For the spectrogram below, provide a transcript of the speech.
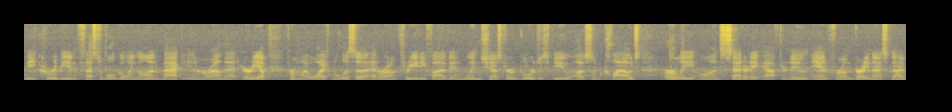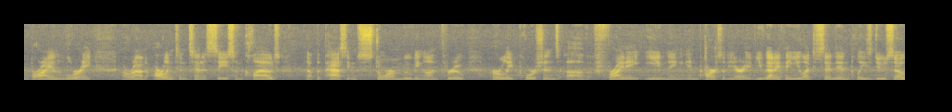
the Caribbean Festival going on back in and around that area. From my wife Melissa at around 385 in Winchester. Gorgeous view of some clouds early on Saturday afternoon. And from very nice guy Brian Lurie around Arlington, Tennessee, some clouds of the passing storm moving on through early portions of Friday evening in parts of the area. If you've got anything you'd like to send in, please do so.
